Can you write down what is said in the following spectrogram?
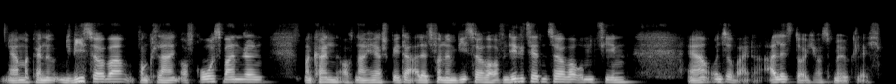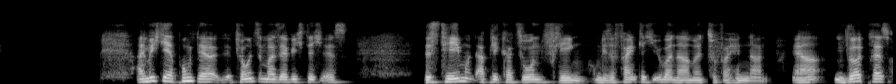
Ja, man kann einen V-Server von klein auf groß wandeln. Man kann auch nachher später alles von einem V-Server auf einen dedizierten Server umziehen. Ja, und so weiter. Alles durchaus möglich. Ein wichtiger Punkt, der für uns immer sehr wichtig ist, System und Applikationen pflegen, um diese feindliche Übernahme zu verhindern. Ja, WordPress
